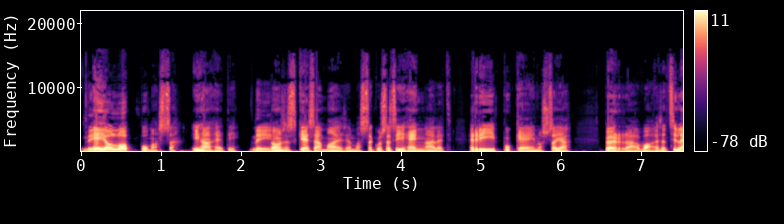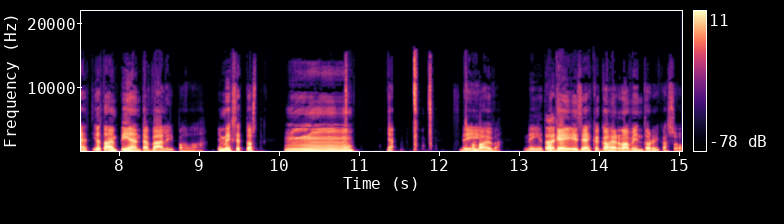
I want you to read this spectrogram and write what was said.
niin. Ei ole loppumassa ihan heti. Niin. Tuollaisessa kesämaisemassa, kun sä siinä hengailet riippukeinossa ja pörrää vaan. Silleen, että jotain pientä välipalaa. Niin miksi et tosta, mm, ja niin. onpa hyvä. Niin, tai Okei, ei se ehkä kauhean ravintorikas ole.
